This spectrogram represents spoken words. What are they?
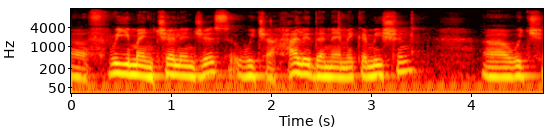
uh, three main challenges, which are highly dynamic emission, uh, which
